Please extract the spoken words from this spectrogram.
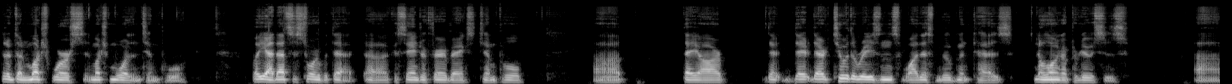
that have done much worse and much more than Tim Pool. But yeah, that's the story with that. Uh, Cassandra Fairbanks, Tim Pool, uh, they are they're, they're, two of the reasons why this movement has no longer produces, uh,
